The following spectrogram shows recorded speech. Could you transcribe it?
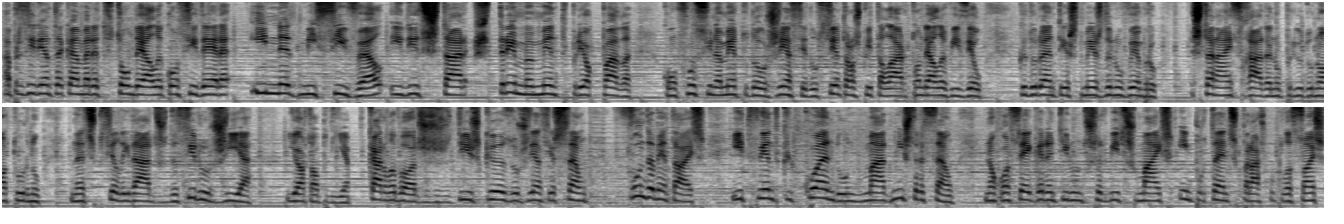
A Presidente da Câmara de Tondela considera inadmissível e diz estar extremamente preocupada com o funcionamento da urgência do Centro Hospitalar Tondela-Viseu, que durante este mês de novembro estará encerrada no período noturno nas especialidades de cirurgia e ortopedia. Carla Borges diz que as urgências são fundamentais e defende que quando uma administração não consegue garantir um dos serviços mais importantes para as populações,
